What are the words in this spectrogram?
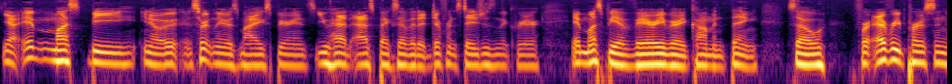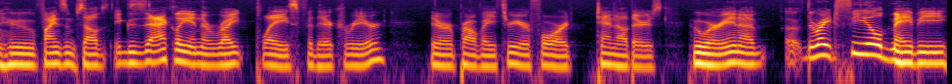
Yeah, it must be, you know, certainly it was my experience. You had aspects of it at different stages in the career. It must be a very, very common thing. So, for every person who finds themselves exactly in the right place for their career, there are probably three or four, ten others who are in a uh, the right field maybe,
